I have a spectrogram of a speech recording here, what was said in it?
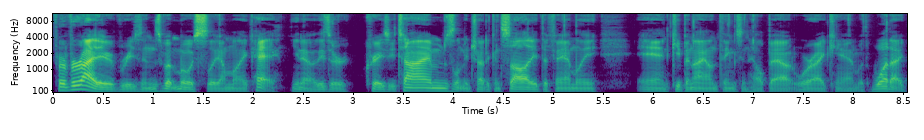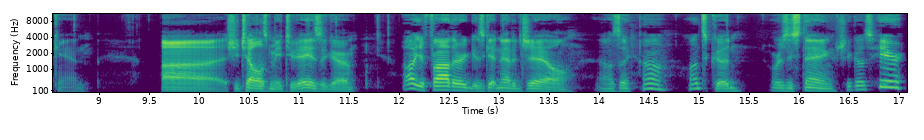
for a variety of reasons, but mostly I'm like, hey, you know, these are crazy times. Let me try to consolidate the family and keep an eye on things and help out where I can with what I can. Uh, she tells me two days ago, oh, your father is getting out of jail. I was like, oh, well, that's good. Where's he staying? She goes, here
